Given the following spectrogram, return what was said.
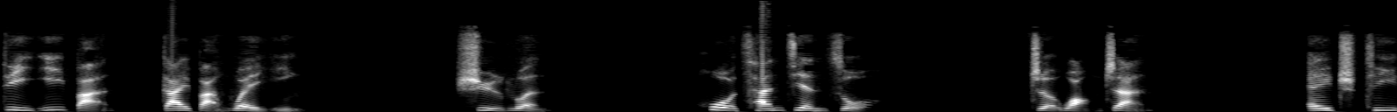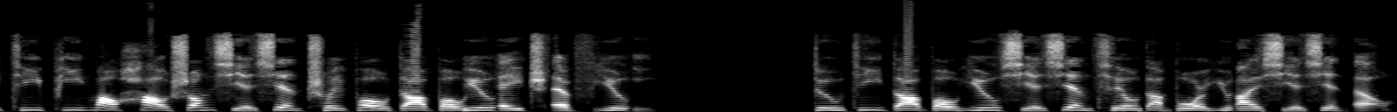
第一版。该版未引序论，或参见作。者网站。：http: 冒号双斜线 triple w h f u e do t w 斜线 till w u i 斜线 l。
